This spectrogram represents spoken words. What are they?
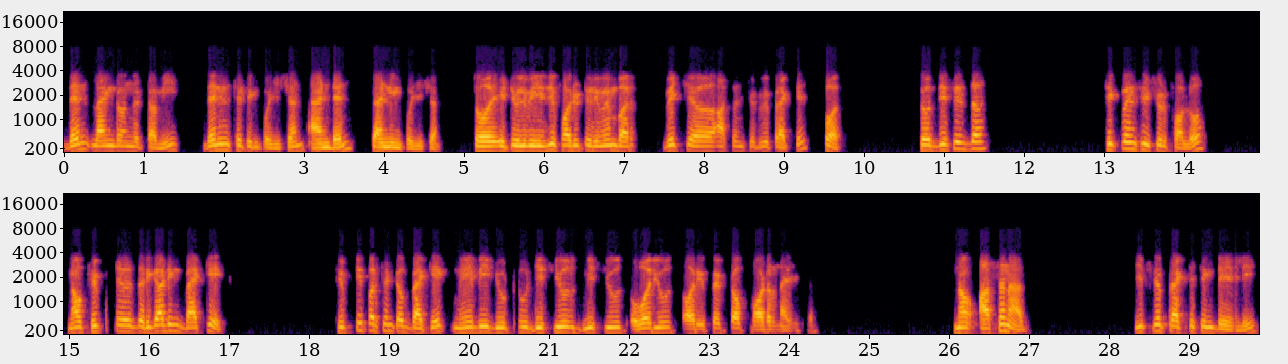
then lying down on the tummy, then in sitting position, and then standing position. So it will be easy for you to remember which uh, asana should be practiced first. So this is the sequence you should follow. Now, 50, uh, regarding backache, 50% of backache may be due to disuse, misuse, overuse, or effect of modernization. Now, asanas, if you're practicing daily,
